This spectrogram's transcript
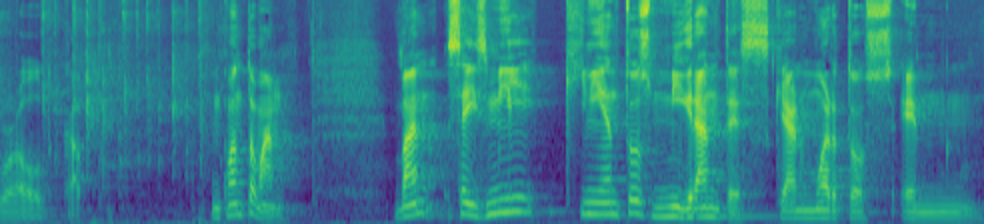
World Cup. ¿En cuánto van? Van 6.500 migrantes que han muerto en,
